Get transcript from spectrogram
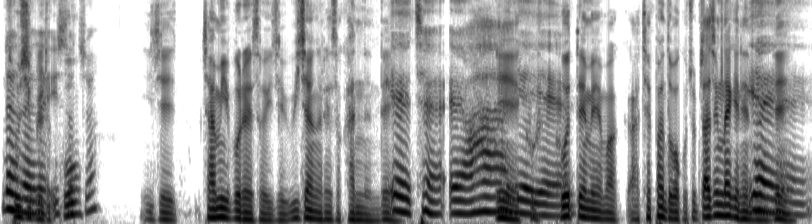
네, 소식을 네, 듣고 있었죠. 이제 잠입을 해서 이제 위장을 해서 갔는데 예, 제, 예, 아, 예, 예, 그, 예. 그것 때문에 막 아, 재판도 받고 좀 짜증나긴 예, 했는데 예.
